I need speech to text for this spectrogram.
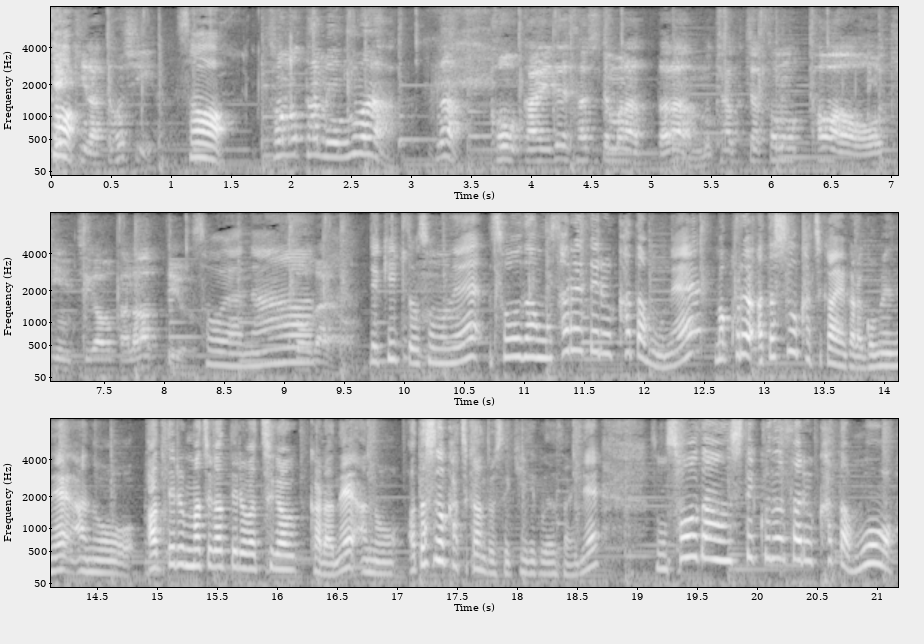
元気になってほしいやん。そう。そのためにはな公開でさせてもらったらむちゃくちゃそのパワー大きいん違うかなっていう。そうやな。できっとそのね相談をされてる方もね、まあ、これは私の価値観やからごめんね。あの合ってる間違ってるは違うからね。あの私の価値観として聞いてくださいね。その相談してくださる方も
